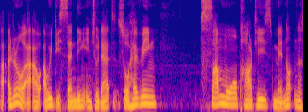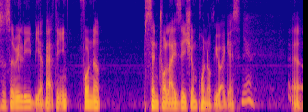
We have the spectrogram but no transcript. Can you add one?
I, I don't know. Are, are we descending into that? So having some more parties may not necessarily be a bad thing in, from the centralization point of view, I guess. Yeah. Uh,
